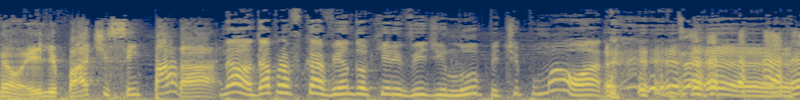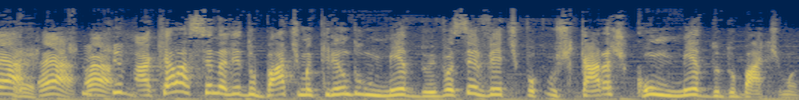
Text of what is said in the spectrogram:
Não, ele bate sem parar. Não, dá pra ficar vendo aquele vídeo em loop tipo uma hora. é, é, é. Aquela cena ali do Batman criando um medo. E você vê, tipo, os caras com medo do Batman.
